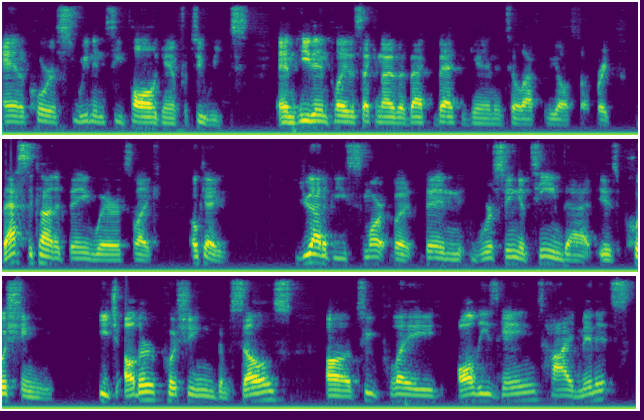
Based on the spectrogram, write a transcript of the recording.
and of course we didn't see paul again for two weeks. And he didn't play the second night of the back back again until after the all-star break. That's the kind of thing where it's like okay you got to be smart, but then we're seeing a team that is pushing each other, pushing themselves uh, to play all these games, high minutes,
